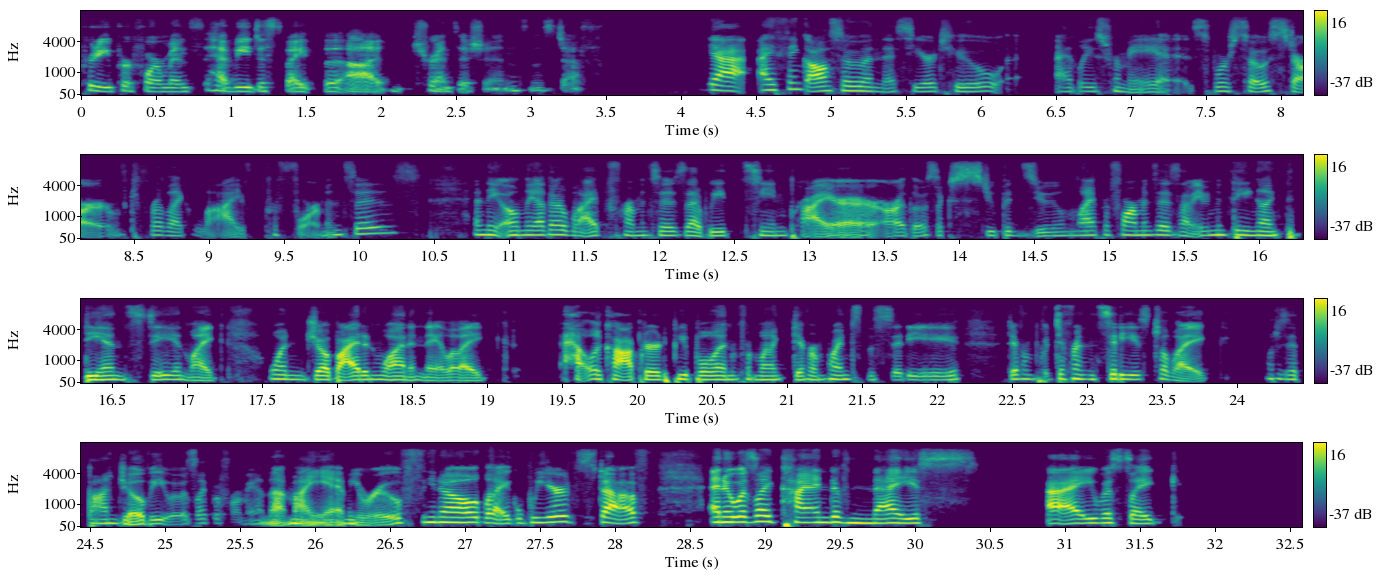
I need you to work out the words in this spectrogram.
pretty performance heavy despite the odd transitions and stuff Yeah, I think also in this year too, at least for me, is we're so starved for like live performances. And the only other live performances that we'd seen prior are those like stupid Zoom live performances. I'm even thinking like the DNC and like when Joe Biden won and they like helicoptered people in from like different points of the city, different different cities to like what is it, Bon Jovi It was like performing on that Miami roof, you know, like weird stuff. And it was like kind of nice. I was like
